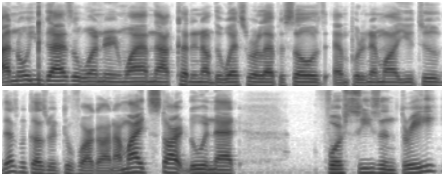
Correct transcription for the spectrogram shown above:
I know you guys are wondering why I'm not cutting up the Westworld episodes and putting them on YouTube. That's because we're too far gone. I might start doing that for season three.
